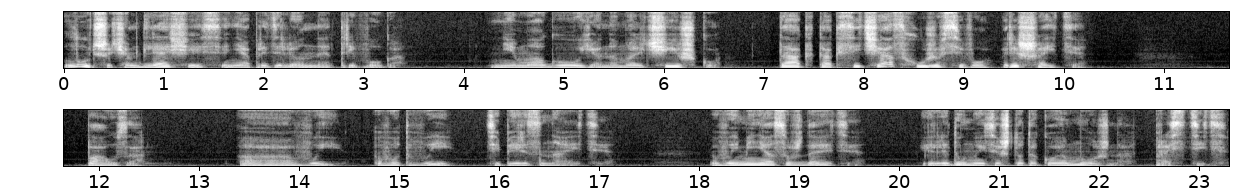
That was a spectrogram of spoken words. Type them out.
Лучше, чем длящаяся неопределенная тревога. «Не могу я на мальчишку. Так, как сейчас, хуже всего. Решайте». Пауза. «А вы, вот вы теперь знаете». Вы меня осуждаете? Или думаете, что такое можно простить?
